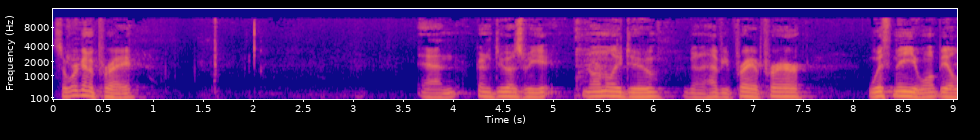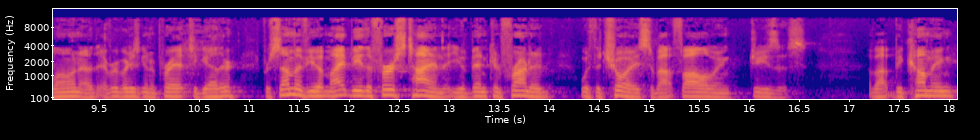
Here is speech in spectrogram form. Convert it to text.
So we're going to pray. And we're going to do as we normally do. I'm going to have you pray a prayer with me. You won't be alone. Everybody's going to pray it together. For some of you, it might be the first time that you've been confronted with a choice about following Jesus, about becoming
